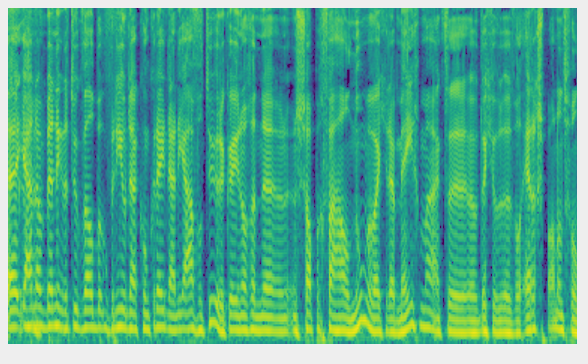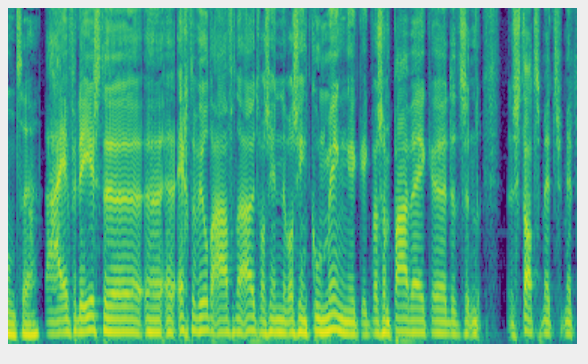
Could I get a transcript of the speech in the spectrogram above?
Uh, ja, dan ben ik natuurlijk wel benieuwd naar concreet naar die avonturen. Kun je nog een, een sappig verhaal noemen wat je daar meegemaakt? Dat je het wel erg spannend vond? Nou, een van de eerste echte wilde avonden uit was in, was in Kunming. Ik, ik was een paar weken, dat is een, een, stad met, met,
